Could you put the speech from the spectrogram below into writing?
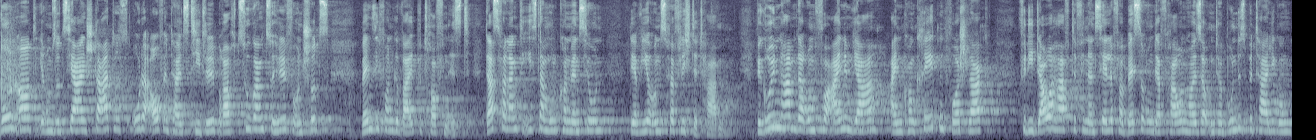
Wohnort, ihrem sozialen Status oder Aufenthaltstitel, braucht Zugang zu Hilfe und Schutz, wenn sie von Gewalt betroffen ist. Das verlangt die Istanbul-Konvention, der wir uns verpflichtet haben. Wir Grünen haben darum vor einem Jahr einen konkreten Vorschlag für die dauerhafte finanzielle Verbesserung der Frauenhäuser unter Bundesbeteiligung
